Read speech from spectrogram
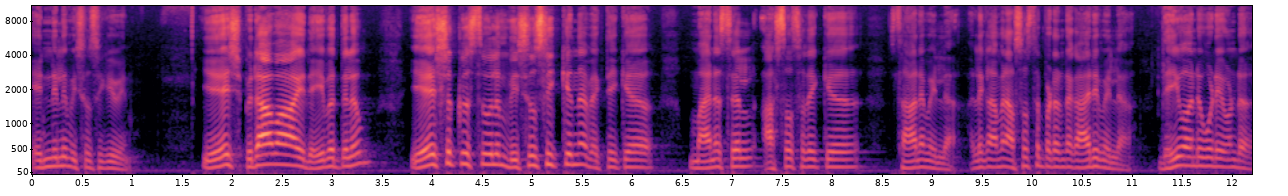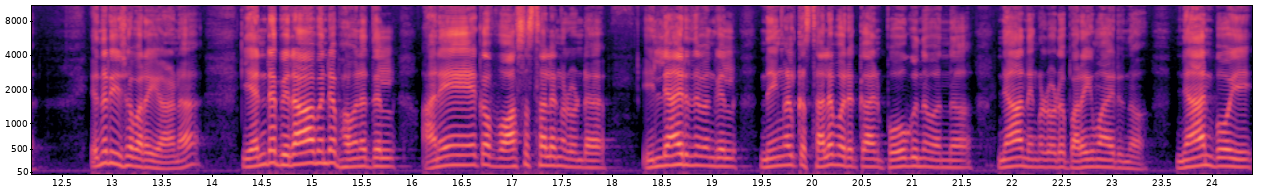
എന്നിലും വിശ്വസിക്കുവിൻ. യേശു പിതാവായ ദൈവത്തിലും യേശുക്രിസ്തുവിലും വിശ്വസിക്കുന്ന വ്യക്തിക്ക് മനസ്സിൽ അസ്വസ്ഥതയ്ക്ക് സ്ഥാനമില്ല. അല്ലെങ്കിൽ അവൻ അസ്വസ്ഥപ്പെടേണ്ട കാര്യമില്ല. ദൈവം അവന്റെ കൂടെയുണ്ട്. എന്നിട്ട് ഈശോ പറയുകയാണ് എന്റെ പിതാവിന്റെ ഭവനത്തിൽ അനേക വാസസ്ഥലങ്ങളുണ്ട്. ഇല്ലായിരുന്നുവെങ്കിൽ നിങ്ങൾക്ക് സ്ഥലമൊരുക്കാൻ പോകുന്നുവെന്ന് ഞാൻ നിങ്ങളോട് പറയുമായിരുന്നു. ഞാൻ പോയി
